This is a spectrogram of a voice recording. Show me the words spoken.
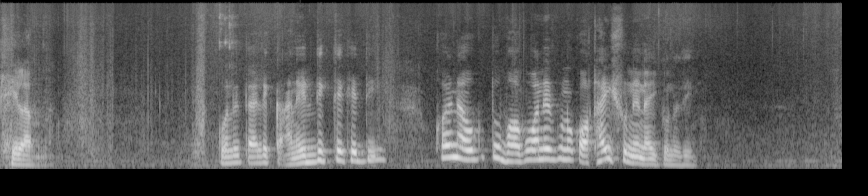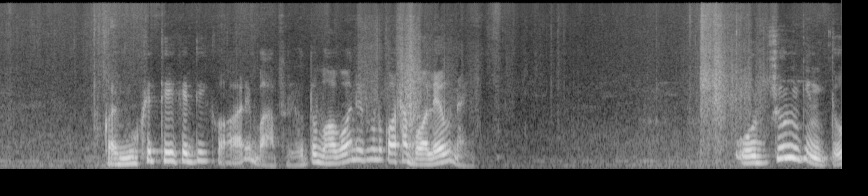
খেলাম না। বলে, তাহলে কানের দিক থেকে দিই কয় না, ও তো ভগবানের কোনো কথাই শুনে নাই কোনো দিন কয় মুখের থেকে খেতি আরে বাপরে, ও তো ভগবানের কোনো কথা বলেও নাই। অর্জুন কিন্তু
